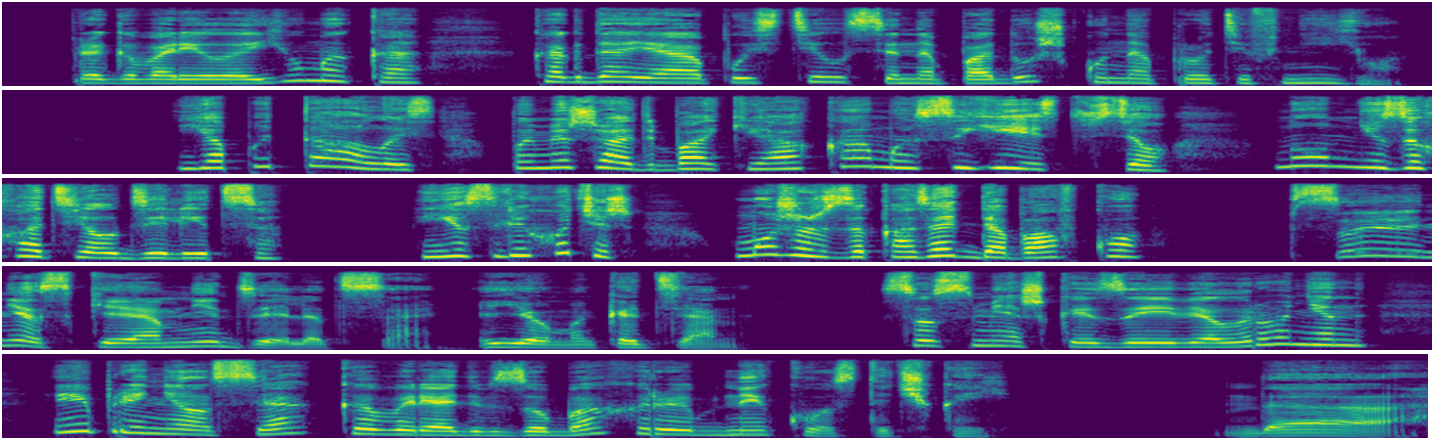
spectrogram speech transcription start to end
— проговорила Юмака, когда я опустился на подушку напротив нее. «Я пыталась помешать Баки Акамы съесть все, но он не захотел делиться. Если хочешь, можешь заказать добавку». «Псы ни с кем не делятся, Юмака-тян», — с усмешкой заявил Ронин и принялся ковырять в зубах рыбной косточкой. «Да,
